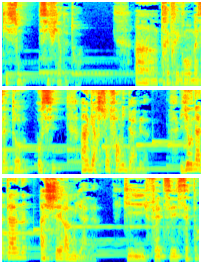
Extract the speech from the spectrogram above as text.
qui sont si fiers de toi. Un très très grand Mazal Tov aussi, un garçon formidable, Jonathan Asher Amouyal, qui fête ses sept ans,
